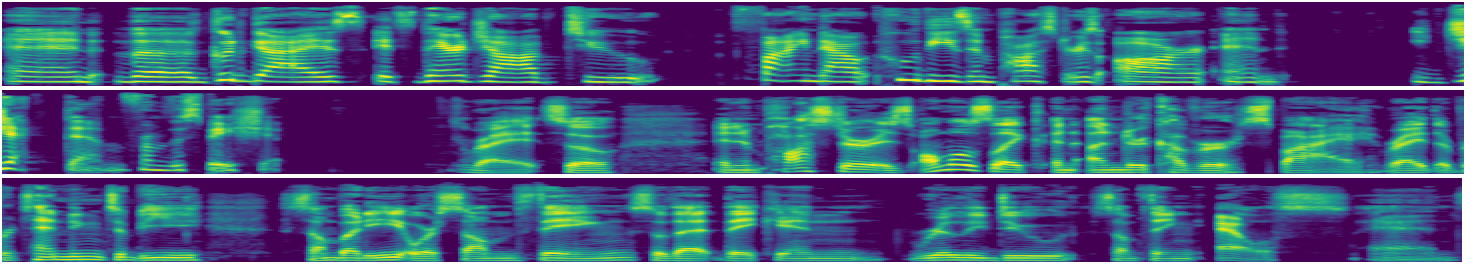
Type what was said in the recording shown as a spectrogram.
And the good guys, it's their job to find out who these imposters are and eject them from the spaceship. Right. So an imposter is almost like an undercover spy, right? They're pretending to be somebody or something so that they can really do something else. And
